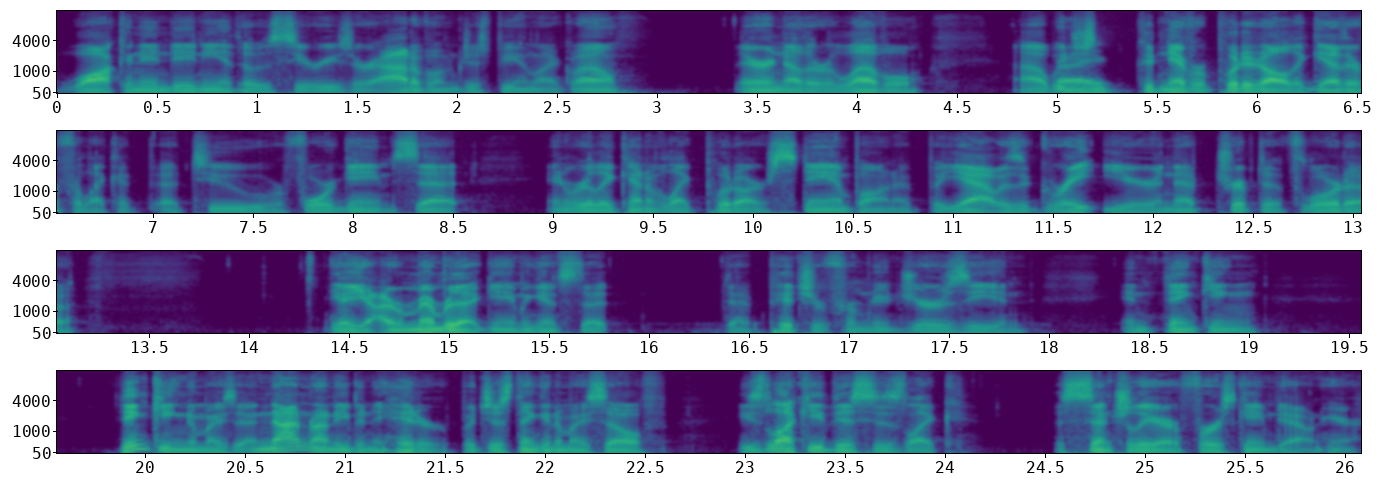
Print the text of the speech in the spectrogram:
walking into any of those series or out of them just being like, well, they're another level. Uh, we right. just could never put it all together for like a, a, two or four game set and really kind of like put our stamp on it. But yeah, it was a great year. And that trip to Florida, yeah, yeah, I remember that game against that that pitcher from New Jersey and and thinking thinking to myself, and I'm not even a hitter, but just thinking to myself, he's lucky this is like essentially our first game down here.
